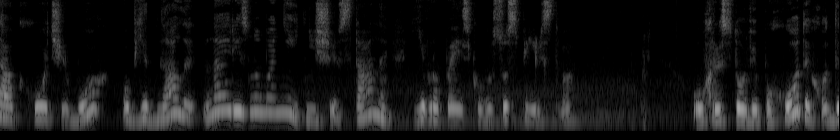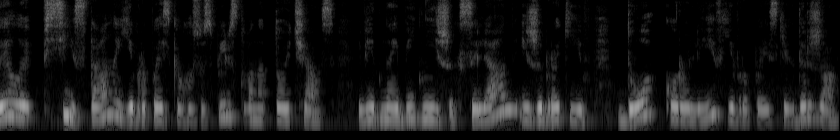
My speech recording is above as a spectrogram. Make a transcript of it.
так хоче Бог об'єднали найрізноманітніші стани європейського суспільства. У Христові походи ходили всі стани європейського суспільства на той час, від найбідніших селян і жебраків до королів європейських держав,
